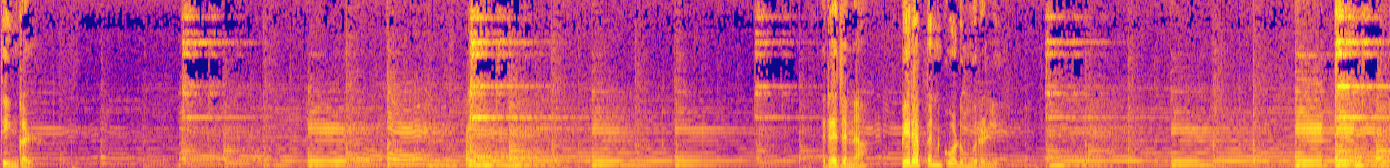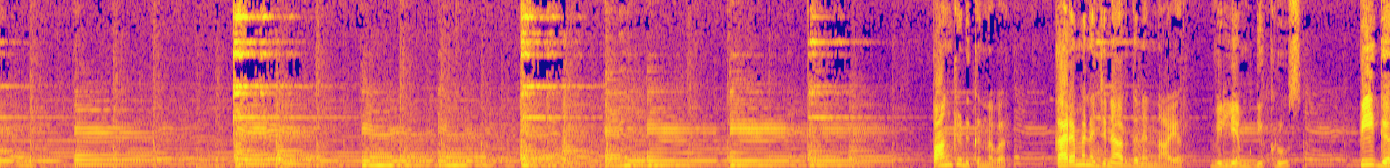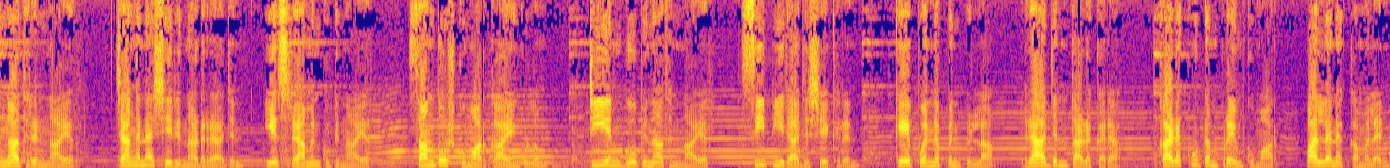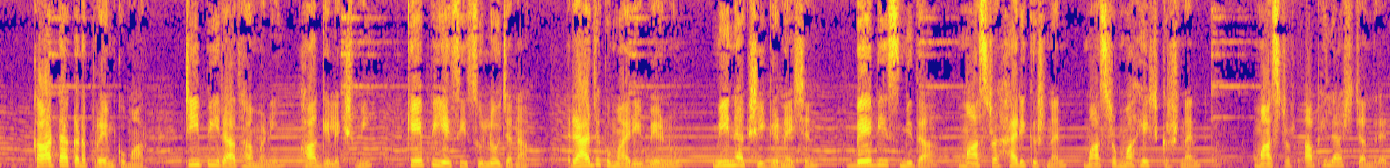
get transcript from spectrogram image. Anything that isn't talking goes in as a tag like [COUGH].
ഓമനത്തിങ്കൾ രചന പിരപ്പൻകോട് മുരളി. പങ്കെടുക്കുന്നവർ Karamana Janardhanan Nair William D'Cruz P Gangadharan Nair Changanassery Natarajan S Ramankutty Nair Santhosh Kumar Kayamkulam T N Gopinathan Nair C P Rajasekharan K Ponnappan Pillai Rajan Thazhakkara Kazhakoottam Premkumar Pallana Kamalan Kattakada Premkumar T P Radhamani Bhagyalakshmi K P A C Sulochana Rajakumari Venu Meenakshi Ganesan baby Smitha master Harikrishnan master Mahesh Krishnan master Abhilash Chandran.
